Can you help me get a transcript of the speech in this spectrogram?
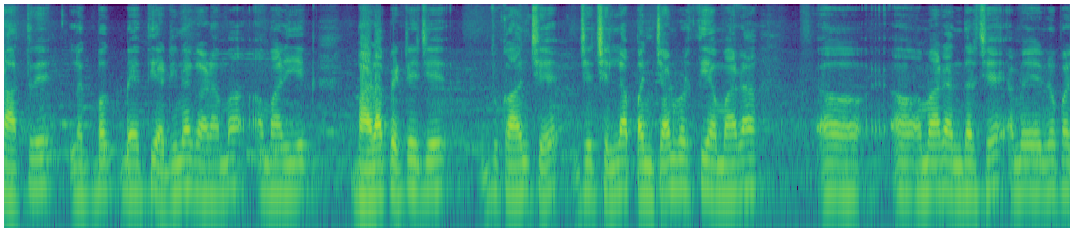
રાત્રે લગભગ બેથી અઢીના ગાળામાં અમારી એક ભાડા પેટે જે દુકાન છે, જે છેલ્લા પંચાવન વર્ષથી અમારા અમારા અંદર છે, અમે એનો પર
